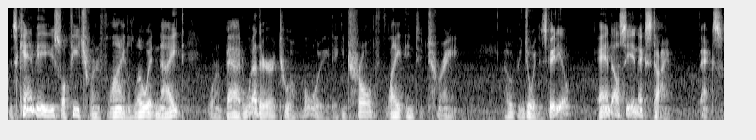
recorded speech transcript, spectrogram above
this can be a useful feature when flying low at night or in bad weather to avoid a controlled flight into terrain. I hope you enjoyed this video, and I'll see you next time. Thanks.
